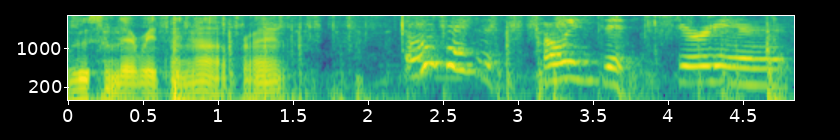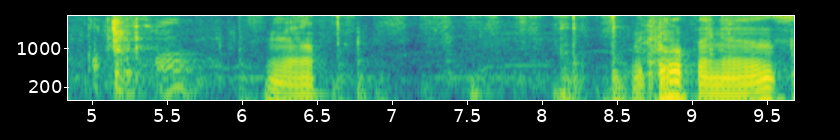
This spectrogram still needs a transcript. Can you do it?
loosened everything up, right? Always gets dirty and it gets clean. Yeah. The cool thing is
